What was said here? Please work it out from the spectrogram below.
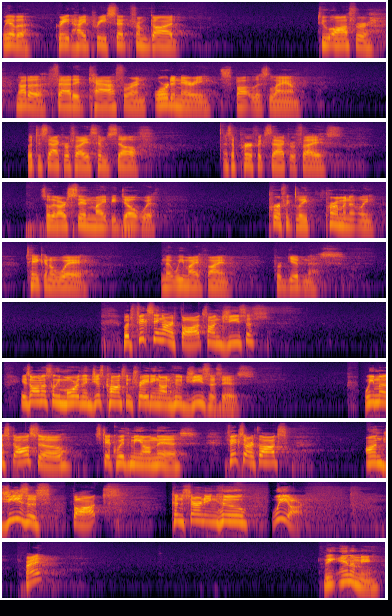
We have a great high priest sent from God to offer not a fatted calf or an ordinary spotless lamb, but to sacrifice himself as a perfect sacrifice so that our sin might be dealt with, perfectly, permanently taken away, and that we might find forgiveness. But fixing our thoughts on Jesus is honestly more than just concentrating on who Jesus is. we must also, stick with me on this, fix our thoughts on Jesus' thoughts concerning who we are. Right? The enemy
